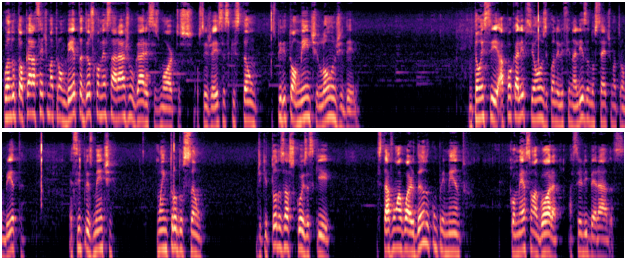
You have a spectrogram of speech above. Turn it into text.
quando tocar a sétima trombeta, Deus começará a julgar esses mortos, ou seja, esses que estão espiritualmente longe dele. Então, esse Apocalipse 11, quando ele finaliza no sétima trombeta, é simplesmente uma introdução de que todas as coisas que estavam aguardando o cumprimento, começam agora a ser liberadas.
